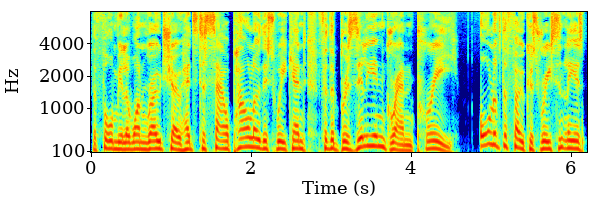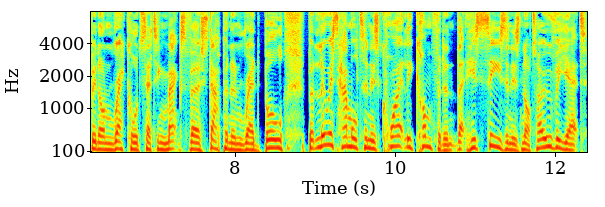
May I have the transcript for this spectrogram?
The Formula One Roadshow heads to Sao Paulo this weekend for the Brazilian Grand Prix. All of the focus recently has been on record setting Max Verstappen and Red Bull, but Lewis Hamilton is quietly confident that his season is not over yet.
